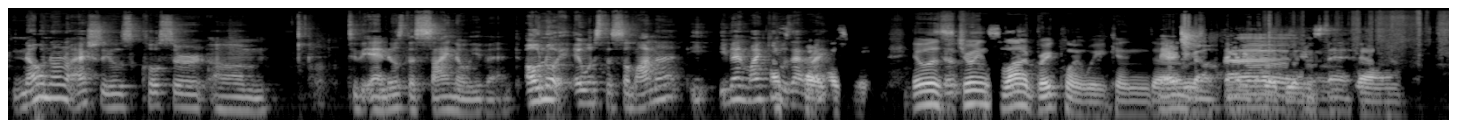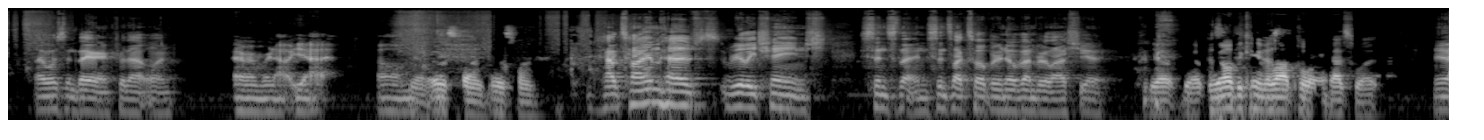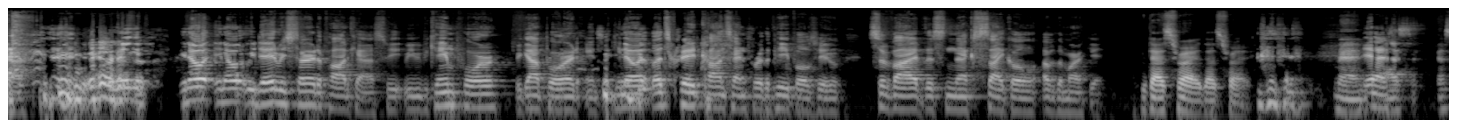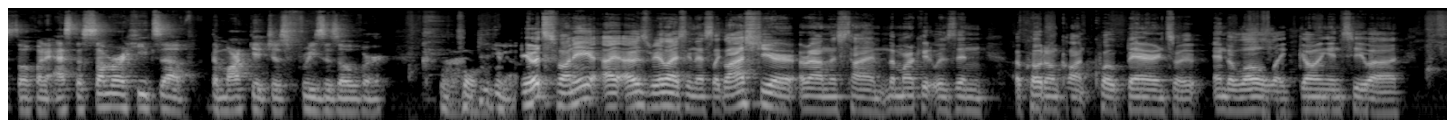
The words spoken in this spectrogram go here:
No, no, no. Actually, it was closer um, to the end. It was the Sino event. Oh no, it was the Solana e- event. Mikey, was that right? that's right. It was Yep. during Solana Breakpoint week, and uh, There you go. There you go. Instead, Yeah, I wasn't there for that one. I remember now. Yeah. Um, yeah, it was fun. It was fun. How time has really changed since then, since October, November last year. Yep, yep. We all became a lot poorer. That's what. Yeah. You know what? You know what we did? We started a podcast. We, we became poor. We got bored. And it's like, you know what? Let's create content for the people to survive this next cycle of the market. That's right. That's right. Man, Yeah. that's, that's so funny. As the summer heats up, the market just freezes over. you know, You know what's funny? I, I was realizing this. Like last year around this time, the market was in a quote unquote quote bear and so and a lull, like going into uh,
